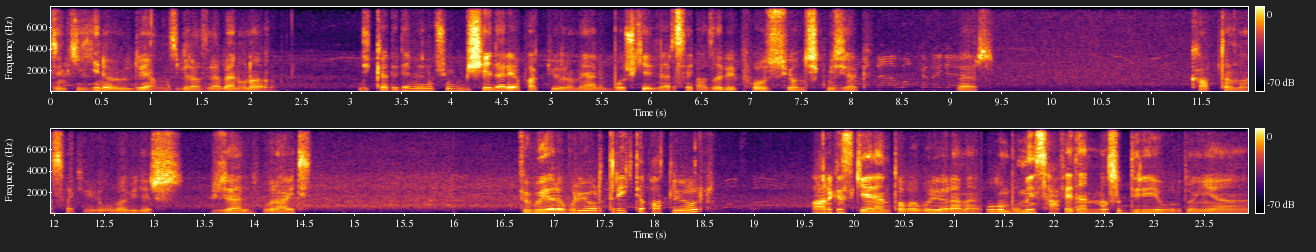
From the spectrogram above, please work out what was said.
Bizimki yine öldü yalnız biraz ya. Ben ona dikkat edemiyorum çünkü bir şeyler yapak diyorum. Yani boş gezerse fazla bir pozisyon çıkmayacak. Ver. Kaptırmasak iyi olabilir. Güzel. Wright. Figueroa vuruyor. Direkte patlıyor. Vargas gelen topa vuruyor ama oğlum bu mesafeden nasıl direğe vurdun ya?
